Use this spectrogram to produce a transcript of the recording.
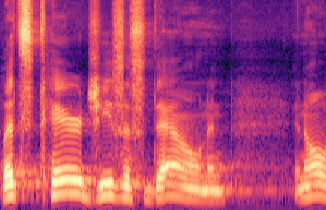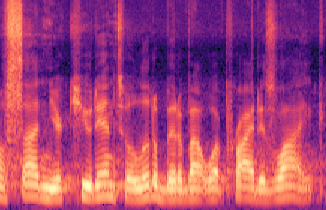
Let's tear Jesus down. And, and all of a sudden, you're cued into a little bit about what pride is like.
